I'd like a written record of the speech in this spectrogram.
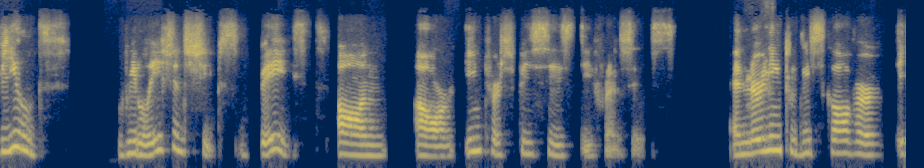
build relationships based on our interspecies differences and learning to discover a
